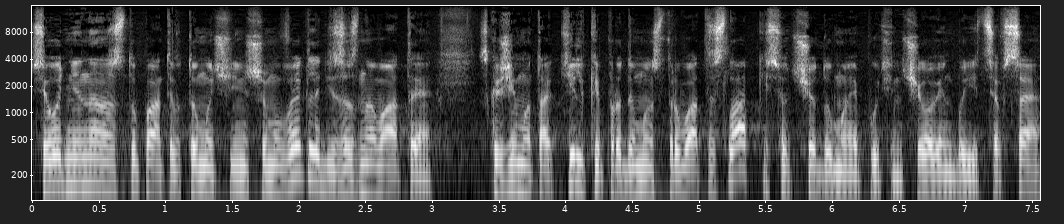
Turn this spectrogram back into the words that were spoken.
Сьогодні не наступати в тому чи іншому вигляді, зазнавати, скажімо так, тільки продемонструвати слабкість. От що думає Путін, чого він боїться, все.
